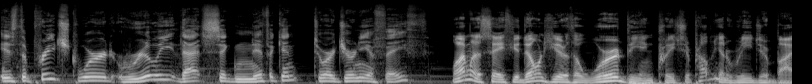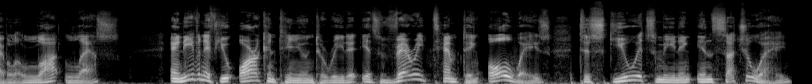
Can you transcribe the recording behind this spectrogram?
is the preached word really that significant to our journey of faith? Well, I'm going to say if you don't hear the word being preached, you're probably going to read your Bible a lot less. And even if you are continuing to read it, it's very tempting always to skew its meaning in such a way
